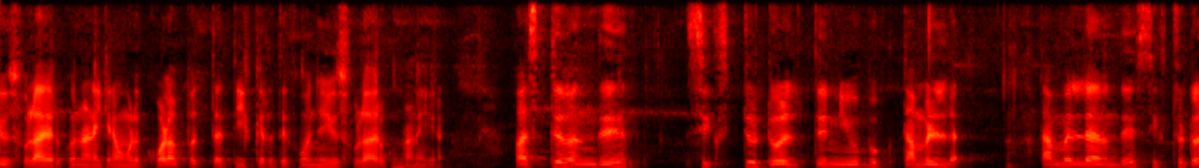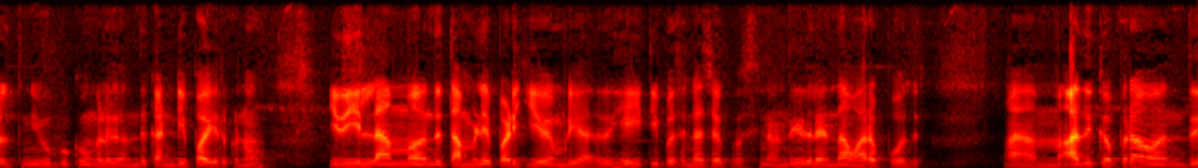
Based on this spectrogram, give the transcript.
யூஸ்ஃபுல்லாக இருக்கும்னு நினைக்கிறேன். உங்களுக்கு குழப்பத்தை தீர்க்கிறதுக்கு கொஞ்சம் யூஸ்ஃபுல்லாக இருக்கும்னு நினைக்கிறேன். ஃபஸ்ட்டு வந்து six to twelfth new book தமிழில். தமிழில் வந்து six to twelfth new book உங்களுக்கு வந்து கண்டிப்பாக இருக்கணும். இது இல்லாமல் வந்து தமிழே படிக்கவே முடியாது. எயிட்டி பர்சன்டேஜ் கொஸ்டின் வந்து இதுலேருந்து தான் வரப்போகுது. அதுக்கப்புறம் வந்து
